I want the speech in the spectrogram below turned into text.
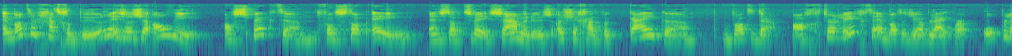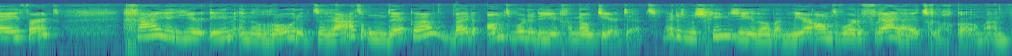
En wat er gaat gebeuren is als je al die aspecten van stap 1 en stap 2 samen dus, als je gaat bekijken wat daarachter ligt en wat het jou blijkbaar oplevert, ga je hierin een rode draad ontdekken bij de antwoorden die je genoteerd hebt. dus misschien zie je wel bij meer antwoorden vrijheid terugkomen.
